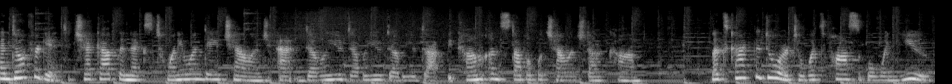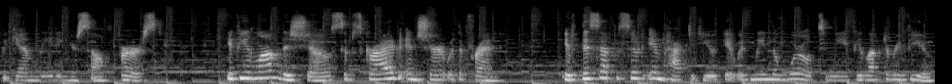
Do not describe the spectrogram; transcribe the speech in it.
And don't forget to check out the next 21 day challenge at www.becomeunstoppablechallenge.com. Let's crack the door to what's possible when you begin leading yourself first. If you love this show, subscribe and share it with a friend. If this episode impacted you, it would mean the world to me if you left a review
